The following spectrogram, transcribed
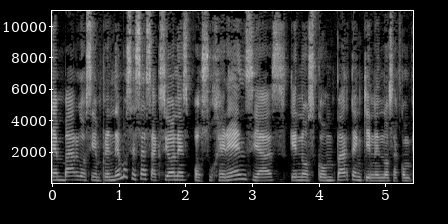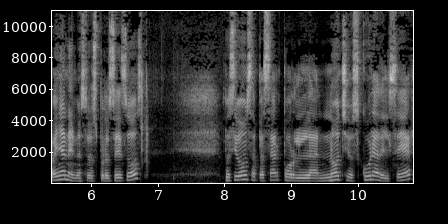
embargo, si emprendemos esas acciones o sugerencias que nos comparten quienes nos acompañan en nuestros procesos, pues sí vamos a pasar por la noche oscura del ser,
